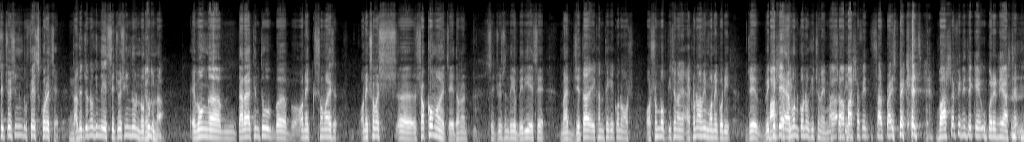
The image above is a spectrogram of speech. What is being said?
সিচুয়েশন কিন্তু ফেস করেছে। তাদের জন্য কিন্তু এই সিচুয়েশন কিন্তু নতুন না। এবং আম, তারা কিন্তু অনেক সময় অনেক সময় সক্ষম হয়েছে। এই ধরনের সিচুয়েশন থেকে বেরিয়ে এসে ম্যাচ জেতা এখান থেকে কোনো অসম্ভব কিছু নয়। এখনও আমি মনে করি যে উইকেটে এমন কোনো কিছু নাই মাশরাফি- সারপ্রাইজ প্যাকেজ মাশরাফি নিজেকে উপরে নিয়ে আসছেন।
